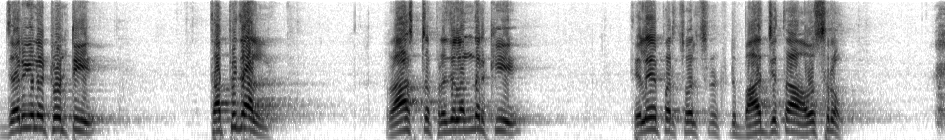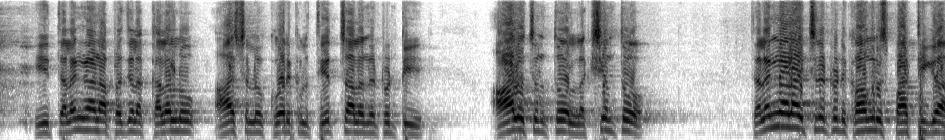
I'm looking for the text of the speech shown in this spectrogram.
జరిగినటువంటి తప్పిదాల్ని రాష్ట్ర ప్రజలందరికీ తెలియపరచవలసినటువంటి బాధ్యత అవసరం. ఈ తెలంగాణ ప్రజల కళలు ఆశలు కోరికలు తీర్చాలన్నటువంటి ఆలోచనతో లక్ష్యంతో తెలంగాణ ఇచ్చినటువంటి కాంగ్రెస్ పార్టీగా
